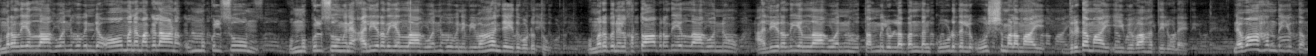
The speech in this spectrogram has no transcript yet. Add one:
ഉമർ റളിയല്ലാഹു അൻഹുവിന്റെ ഓമന മകളാണ് ഉമ്മു കുൽസൂം. ഉമ്മു കുൽസൂമിനെ അലി റളിയല്ലാഹു അൻഹുവിന് വിവാഹം ചെയ്തു കൊടുത്തു. ഉമർ ബിനുൽ ഖത്താബ് റളിയല്ലാഹു അൻഹു അലി റളിയല്ലാഹു അൻഹു തമ്മിലുള്ള ബന്ധം കൂടുതൽ ഊഷ്മളമായി ദൃഢമായി ഈ വിവാഹത്തിലൂടെ. നവാഹന്ത് യുദ്ധം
